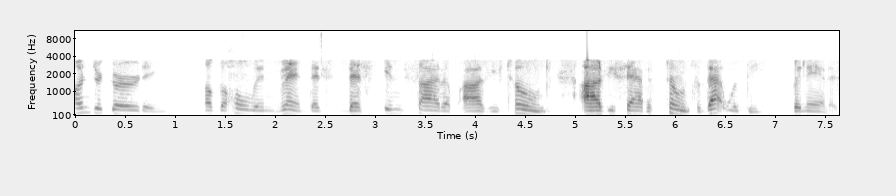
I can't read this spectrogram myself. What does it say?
undergirding of the whole event that's that's inside of Ozzy's tunes, Ozzy Sabbath tunes. So that would be bananas.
